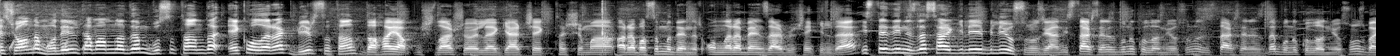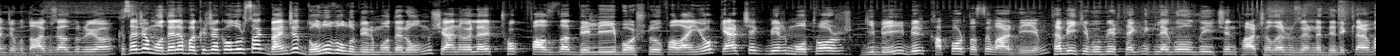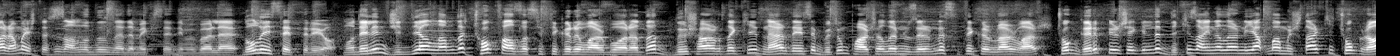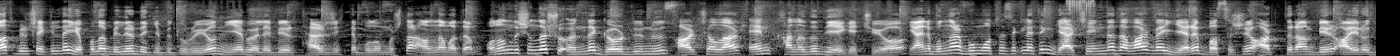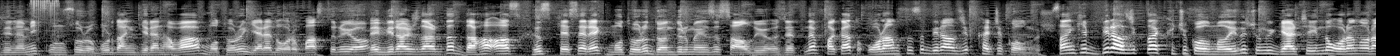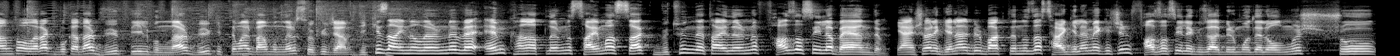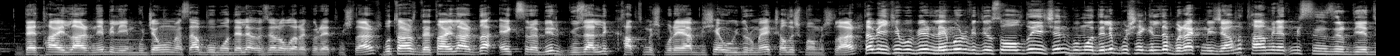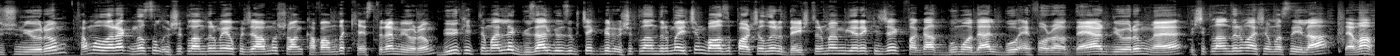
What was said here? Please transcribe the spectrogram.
Evet şu anda modeli tamamladım. Bu standa ek olarak bir stand daha yapmışlar. Şöyle gerçek taşıma arabası mı denir? Onlara benzer bir şekilde. İstediğinizde sergileyebiliyorsunuz yani. isterseniz bunu kullanıyorsunuz, isterseniz de bunu kullanıyorsunuz. Bence bu daha güzel duruyor. Kısaca modele bakacak olursak bence dolu dolu bir model olmuş. Yani öyle çok fazla deliği, boşluğu falan yok. Gerçek bir motor gibi bir kaportası var diyeyim. Tabii ki bu bir teknik Lego olduğu için parçaların üzerinde delikler var ama işte siz anladınız ne demek istediğimi. Böyle dolu hissettiriyor. Modelin ciddi anlamda çok fazla sticker'ı var bu arada. Dışarıdaki neredeyse bütün parçaların üzerinde sticker'lar var. Çok garip bir şekilde dikiz aynalarını yapmamışlar ki çok rahat bir şekilde yapılabilirdi gibi duruyor. Niye böyle bir tercihte bulunmuşlar anlamadım. Onun dışında şu önde gördüğünüz parçalar M kanadı diye geçiyor. Yani bunlar bu motosikletin gerçeğinde de var ve yere basışı arttıran bir aerodinamik unsuru. Buradan giren hava motoru yere doğru bastırıyor ve virajlarda daha az hız keserek motoru döndürmenizi sağlıyor özetle. Fakat orantısı birazcık kaçık olmuş. Sanki birazcık daha küçük olmalıydı çünkü gerçeğinde oran orantı olarak bu kadar büyük değil bunlar. Büyük ihtimal ben bunları sökeceğim. Dikiz aynalarını ve M kanatlarını saymazsak bütün detaylarını fazlasıyla beğendim. Yani şöyle genel bir baktığınızda sergilemek için fazlasıyla güzel bir model olmuş. Şu detaylar ne bileyim bu camı mesela bu modele özel olarak üretmişler. Bu tarz detaylar da ekstra bir güzellik katmış buraya bir şey uydurmaya çalışmamışlar. Tabii ki bu bir lemur videosu olduğu için bu modeli bu şekilde bırakmayacağımı tahmin etmişsinizdir diye düşünüyorum. Tam olarak nasıl ışıklandırma yapacağımı şu an kafamda kestiremiyorum. Büyük ihtimalle güzel gözükecek bir ışıklandırma için bazı parçaları değiştirmem gerekecek fakat bu model bu efora değer diyorum ve ışıklandırma aşamasıyla devam.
